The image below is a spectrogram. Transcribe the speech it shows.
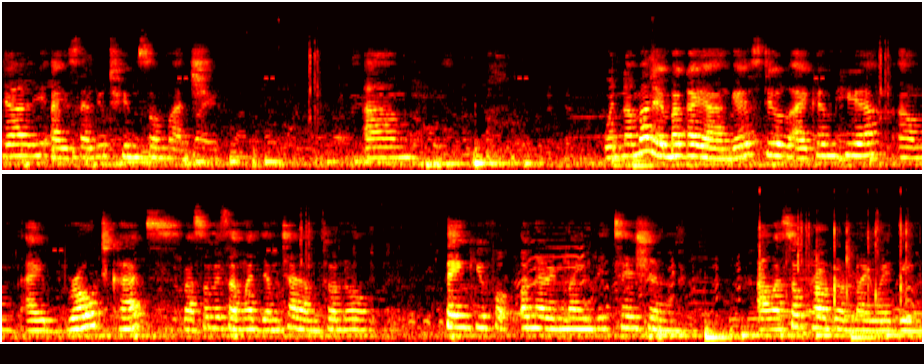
gyali i salute him so much. Um, when namala embaga yange still i came here um, i brought cards. Basomesa mwajja mukyala mutono thank you for honoring my invitation. I was so proud on my wedding.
